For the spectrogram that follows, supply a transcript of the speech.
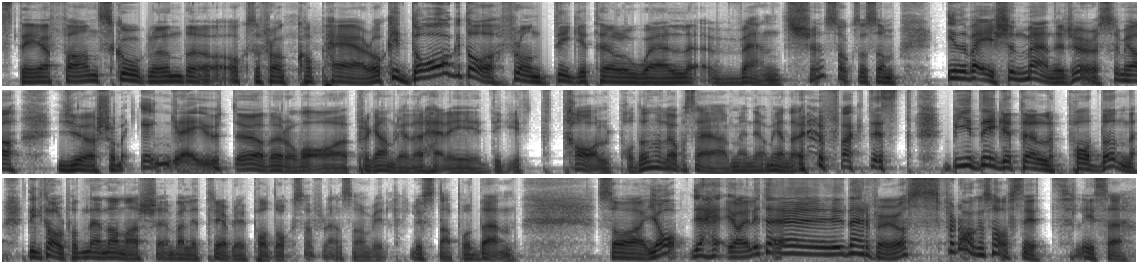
Stefan Skoglund, också från Compare. Och idag då från Digital Well Ventures, också som Innovation Manager, som jag gör som en grej utöver att vara programledare här i Digitalpodden, höll jag på att säga. Men jag menar ju faktiskt Be Digital-podden. Digitalpodden är en annars en väldigt trevlig podd också för den som vill lyssna på den. Så ja, jag är lite eh, nervös för dagens avsnitt, Lise.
